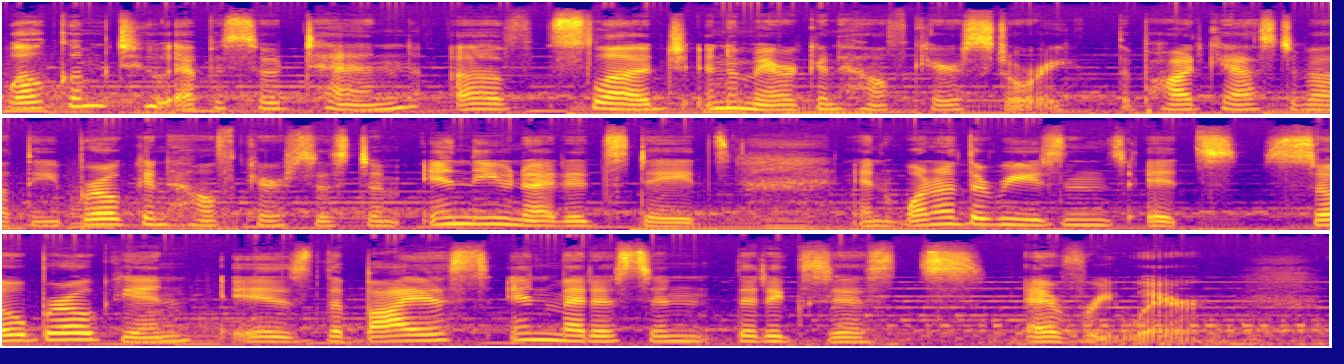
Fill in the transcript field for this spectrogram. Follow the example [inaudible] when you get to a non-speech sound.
Welcome to episode 10 of Sludge an American Healthcare Story, the podcast about the broken healthcare system in the United States. And one of the reasons it's so broken is the bias in medicine that exists everywhere.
